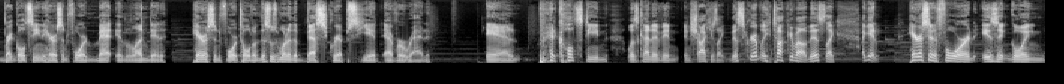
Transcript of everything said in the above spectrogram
Brett Goldstein and Harrison Ford met in London, Harrison Ford told him this was one of the best scripts he had ever read, and Brett Goldstein was kind of in, in shock. He was like, "This script? Are you talking about this?" Like again, Harrison Ford isn't going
